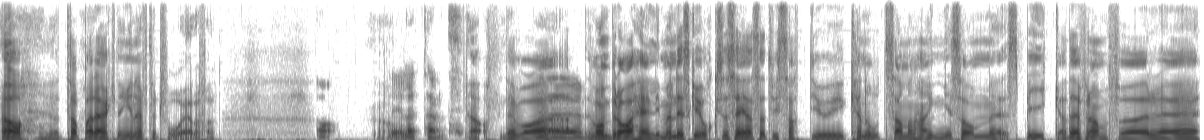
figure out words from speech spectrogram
Ja, jag tappade räkningen efter två i alla fall. Ja. Det är lätt hänt. Ja, det var, uh, det var en bra helg. Men det ska ju också sägas att vi satt ju i kanotsammanhang som eh, spikade framför, uh,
